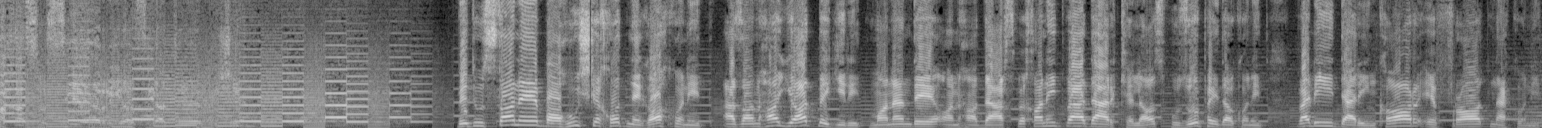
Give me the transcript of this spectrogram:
تخصصی ریاضیات ویژن. به دوستان باهوش خود نگاه کنید از آنها یاد بگیرید مانند آنها درس بخوانید و در کلاس حضور پیدا کنید ولی در این کار افراد نکنید.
